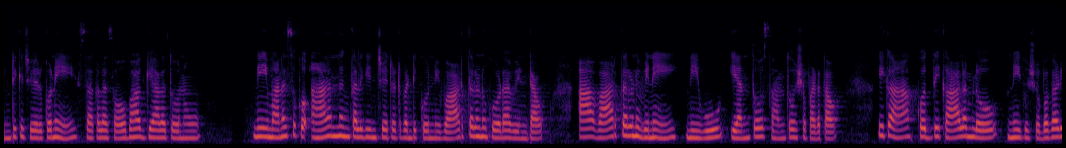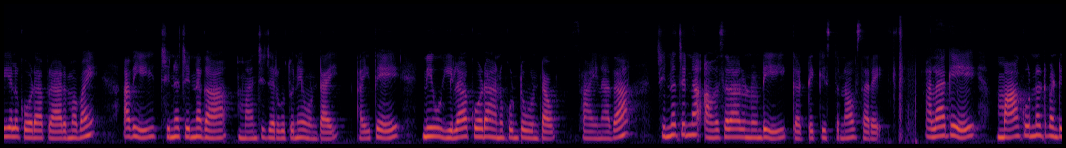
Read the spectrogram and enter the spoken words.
ఇంటికి చేరుకొని సకల సౌభాగ్యాలతోనూ నీ మనసుకు ఆనందం కలిగించేటటువంటి కొన్ని వార్తలను కూడా వింటావు. ఆ వార్తలను విని నీవు ఎంతో సంతోషపడతావు. ఇక కొద్ది కాలంలో నీకు శుభగడియలు కూడా ప్రారంభమై అవి చిన్న చిన్నగా మంచి జరుగుతూనే ఉంటాయి. అయితే నీవు ఇలా కూడా అనుకుంటూ ఉంటావు. సాయినాథ చిన్న చిన్న అవసరాల నుండి గట్టెక్కిస్తున్నావు సరే. అలాగే మాకున్నటువంటి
